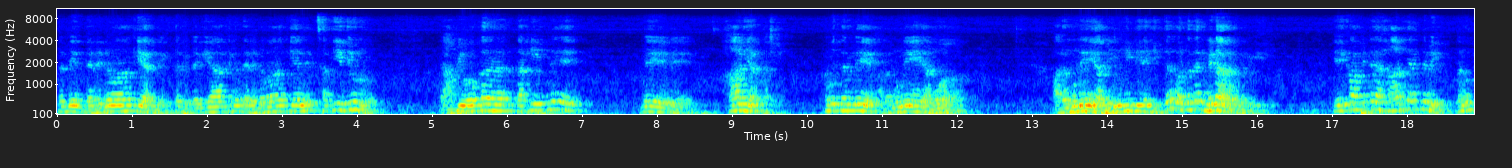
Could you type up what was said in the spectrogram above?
දැන් මේ දැනෙනවා කියන්නේ හිත පිට ගියා කියලා දැනෙනවා කියන්නේ සතිය දියුණුව. දැන් අපි ඕක දකින්නේ මේ මේ හානියක් වශයෙන්. නමුත් දැන් මේ අරමුණේ යනවා අරමුණේ යමින් හිටිය හිත ඔන්න දැන් වෙන අරමුණකට ගිහින්. ඒක අපිට හානියක් නෙමෙයි. නමුත්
